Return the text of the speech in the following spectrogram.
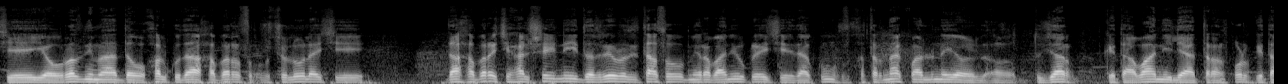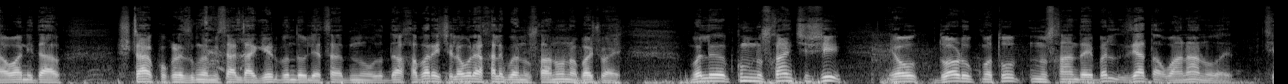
چې یو ورځ نیمه د خلکو دا خبر چلولای چې دا خبره چی حل شوی نه یی دوه دری ورځی تاسو مهربانی وکړی چی دا کوم خطرناک مالونه یی او تجار پکی تاوان یی لیا ترانسپورت پکی تاوان یی دا سټاک وکړی زموږ مثال دا ګیټ بندو لیا څه نو دا خبره چلولای خلک به نسخانونه بچ وای بل کوم نسخان چی شی یو دواړو حکومتو نسخان دی بل زیات افغانانو دی چې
